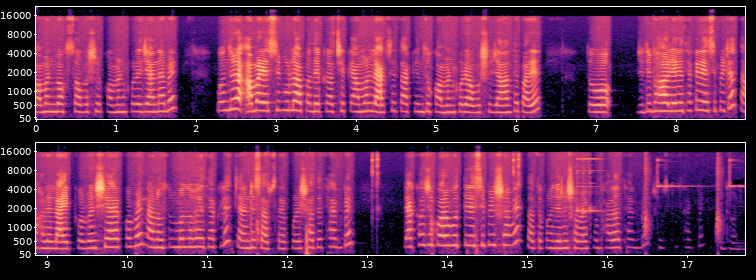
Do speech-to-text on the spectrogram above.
কমেন্ট বক্সে অবশ্যই কমেন্ট করে জানাবেন। বন্ধুরা, আমার রেসিপিগুলো আপনাদের কাছে কেমন লাগছে, তা কিন্তু কমেন্ট করে অবশ্যই জানাতে পারেন। তো যদি ভালো লেগে থাকে রেসিপিটা তাহলে লাইক করবেন শেয়ার করবেন। আর নতুন বন্ধু হয়ে থাকলে চ্যানেলটি সাবস্ক্রাইব করে সাথে থাকবেন। দেখা হচ্ছে পরবর্তী রেসিপির সঙ্গে। ততক্ষণের জন্য সবাই খুব ভালো থাকবেন, সুস্থ থাকবেন। ধন্যবাদ।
